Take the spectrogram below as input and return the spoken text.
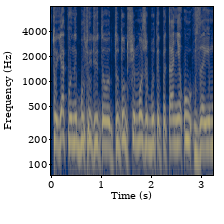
то як вони будуть то, то тут ще може бути питання у взаємодії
